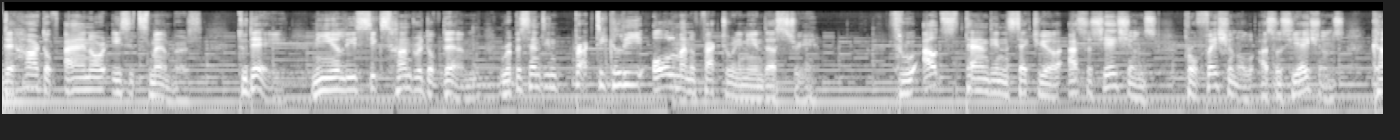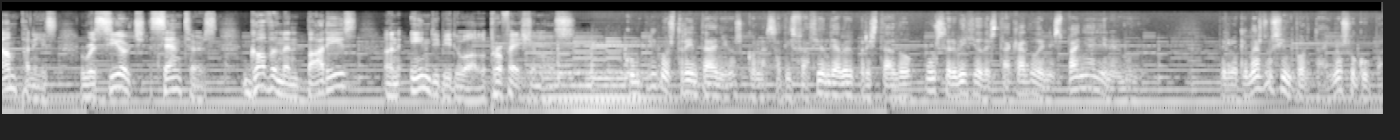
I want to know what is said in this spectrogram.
The heart of AENOR is its members. Today, nearly 600 of them representing practically all manufacturing industry. Through outstanding sectoral associations, professional associations, companies, research centers, government bodies and individual professionals. Cumplimos 30 años con la satisfacción de haber prestado un servicio destacado en España y en el mundo. Pero lo que más nos importa y nos ocupa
